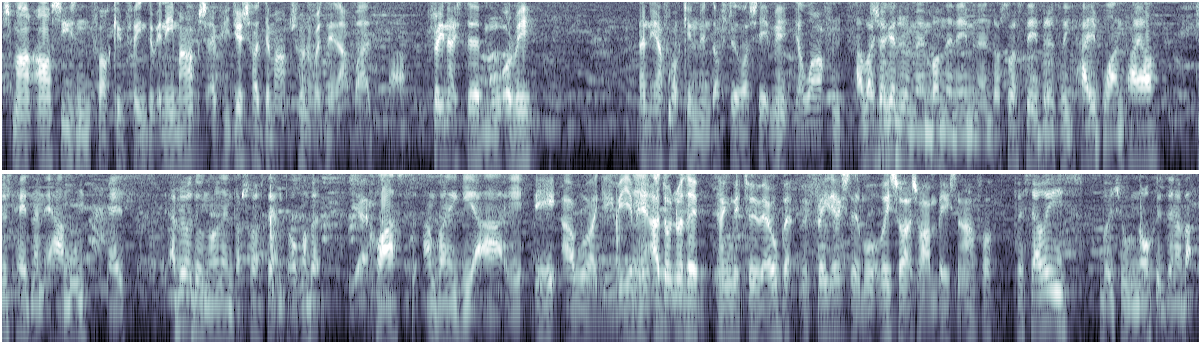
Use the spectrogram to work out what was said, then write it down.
smart arses and fucking find out any maps. If you just had the maps on, it wasn't that bad. It's right next to the motorway. Into a fucking industrial estate, mate. You're laughing. I wish I could remember the name of the industrial estate, but it's like High Blantyre, just heading into Hamilton. It's everybody will know the industrial estate I'm talking about. Yeah. Class, I'm going to give it a 8. Eight, I will agree with you, mate. I don't know the thing me too well, but it's right next to the motorway, so that's what I'm basing it off of. Facilities, which will knock it down a bit.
